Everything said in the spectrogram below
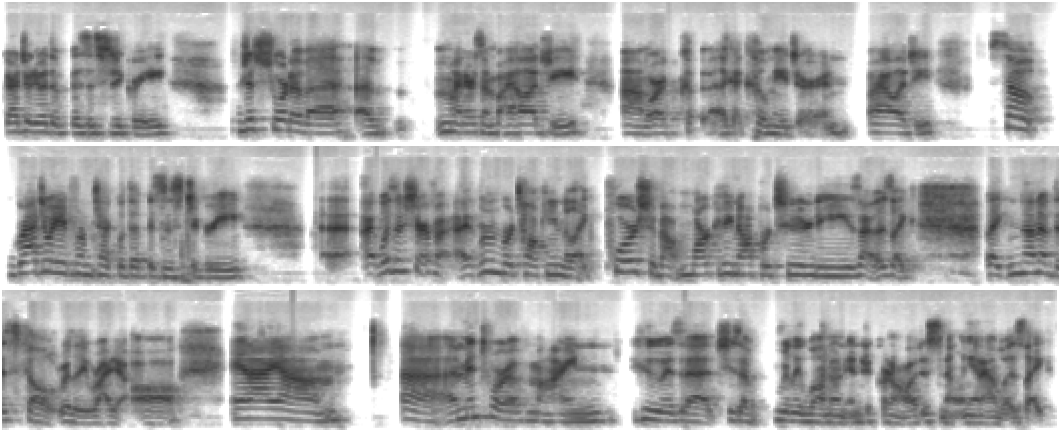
graduated with a business degree just short of a, a minors in biology um, or a, like a co-major in biology. So graduated from tech with a business degree. I wasn't sure if I, I, remember talking to like Porsche about marketing opportunities. I was like, like none of this felt really right at all. And I, um, uh, a mentor of mine who is a, she's a really well-known endocrinologist in Atlanta was like,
